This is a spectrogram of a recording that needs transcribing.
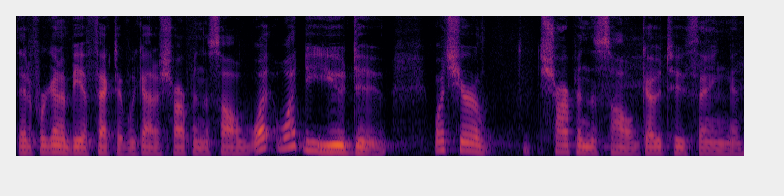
That if we're going to be effective, we got to sharpen the saw. What what do you do? What's your sharpen the saw go to thing and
